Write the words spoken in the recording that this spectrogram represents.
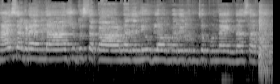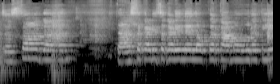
हाय सगळ्यांना शुभ सकाळ. माझ्या न्यू ब्लॉगमध्ये तुमचं पुन्हा एकदा सर्वांचं स्वागत. तर आज सकाळी सकाळी लय लवकर कामं उरकली.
